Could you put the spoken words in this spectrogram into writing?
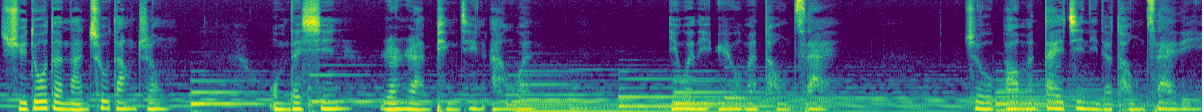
许多的难处当中，我们的心仍然平静安稳，主，把我们带进你的同在里，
